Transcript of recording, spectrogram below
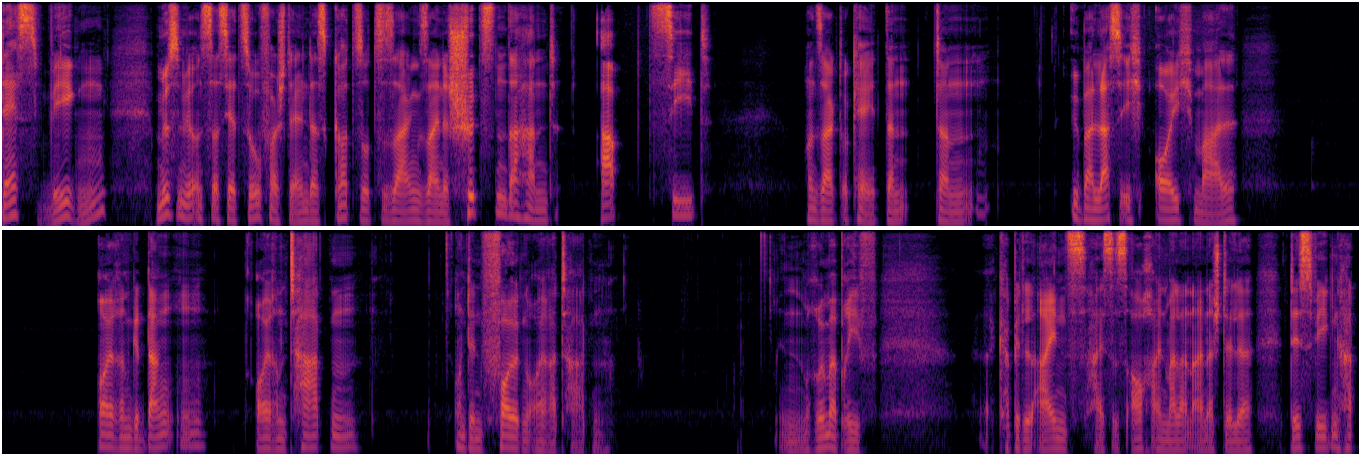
deswegen müssen wir uns das jetzt so vorstellen, dass Gott sozusagen seine schützende Hand abzieht und sagt, okay, dann, dann überlasse ich euch mal euren Gedanken, euren Taten, und den Folgen eurer Taten. Im Römerbrief äh, Kapitel 1 heißt es auch einmal an einer Stelle, deswegen hat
